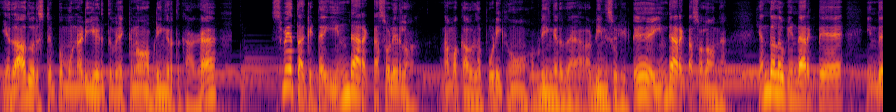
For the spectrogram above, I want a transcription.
ஏதாவது ஒரு ஸ்டெப்பு முன்னாடி எடுத்து வைக்கணும் அப்படிங்கிறதுக்காக ஸ்வேதா கிட்ட இன்டைரக்டாக சொல்லிடலாம் நமக்கு அவளை பிடிக்கும் அப்படிங்கிறத அப்படின்னு சொல்லிட்டு இன்டைரக்டாக சொல்ல வந்தேன். எந்த அளவுக்கு இன்டைரக்டு இந்த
